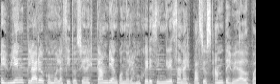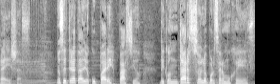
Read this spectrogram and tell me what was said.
Es bien claro cómo las situaciones cambian cuando las mujeres ingresan a espacios antes vedados para ellas. No se trata de ocupar espacio, de contar solo por ser mujeres.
